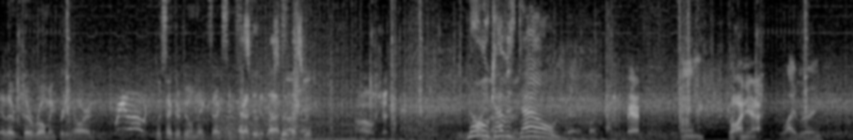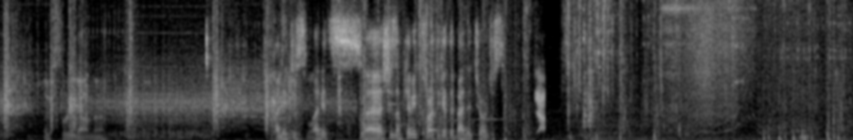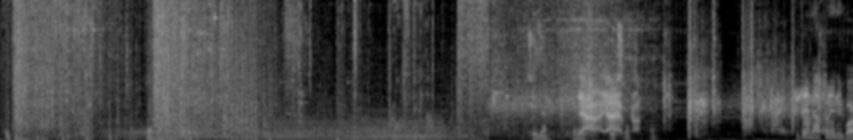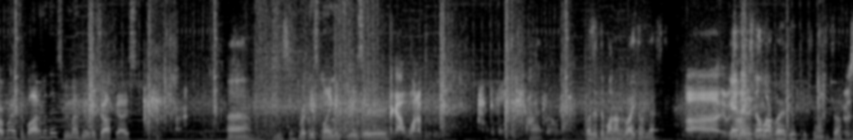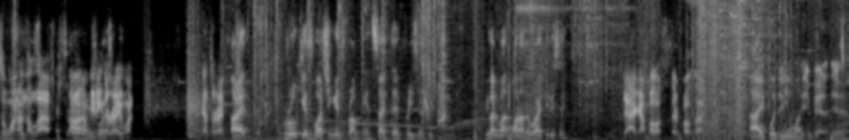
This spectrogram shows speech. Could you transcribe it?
Yeah, they're they're roaming pretty hard. Reload! Looks like they're doing the exact same That's strat they good. did That's last good. time. That's good. Oh shit. No, Cav is down. Where? And Oh, fucking yeah. library. There's three down there. I need to. I need. s- Uh, Shizam, can you try to get the bandit charges? Yeah. Shizam. Can you Yeah, yeah, I'm gone. Did they not put any barbed wire at the bottom of this? We might be able to drop, guys. Uh, let me see. Rook is playing in freezer. I got one of. Alright. Was it the one on the right or left? Uh, it was Yeah, on, there is no barbed wire, dude. If you want to drop. It was the one on the left. Uh, I'm getting the right one. I got the right. All right, Rook is watching it from inside the freezer, dude. You got one, one on the right, did you say? Yeah, I got both. They're both up. I put new one. They ban- Yeah.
